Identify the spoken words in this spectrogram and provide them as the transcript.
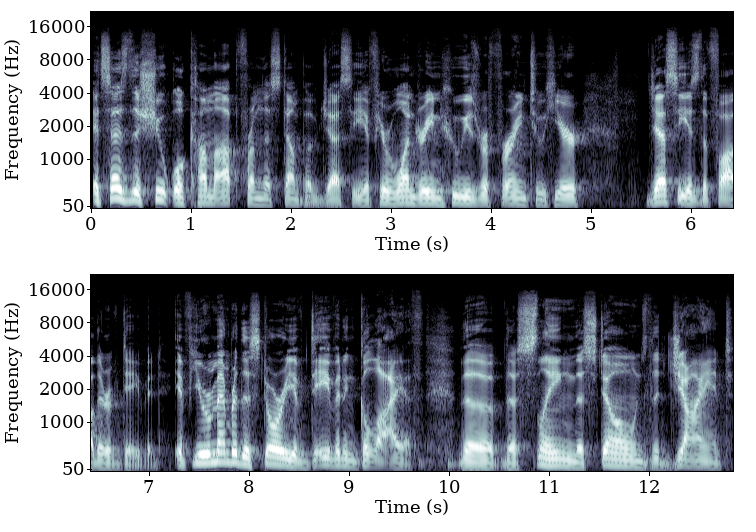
It says the shoot will come up from the stump of Jesse. If you're wondering who he's referring to here, Jesse is the father of David. If you remember the story of David and Goliath, the, the sling, the stones, the giant,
